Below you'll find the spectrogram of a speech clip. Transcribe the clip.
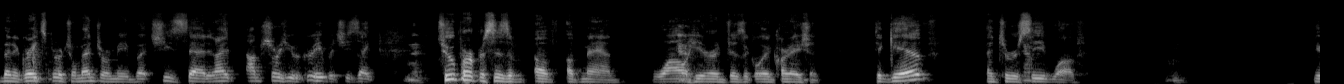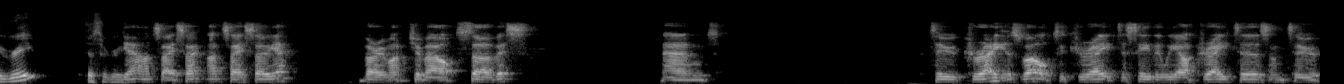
been a great spiritual mentor of me, but she said, and I, I'm sure you agree, but she's like, yeah. two purposes of, of, of man while yeah. here in physical incarnation to give and to receive yeah. love. Hmm. You agree? Disagree? Yeah, I'd say so. I'd say so, yeah. Very much about service and to create as well, to create, to see that we are creators and to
